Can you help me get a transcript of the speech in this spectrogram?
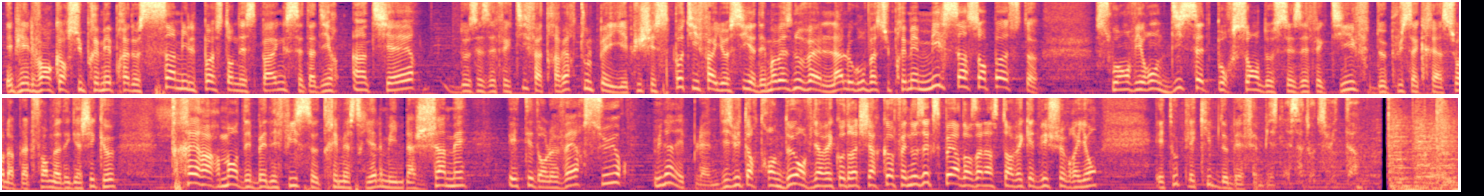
eh bien, il va encore supprimer près de 5000 postes en Espagne, c'est-à-dire un tiers de ses effectifs à travers tout le pays. Et puis chez Spotify aussi, il y a des mauvaises nouvelles. Là, le groupe va supprimer 1500 postes soit environ 17% de ses effectifs. Depuis sa création, la plateforme n'a dégagé que très rarement des bénéfices trimestriels, mais il n'a jamais été dans le vert sur une année pleine. 18h32, on vient avec Audrey Tcherkov et nos experts dans un instant avec Edwige Chevrillon et toute l'équipe de BFM Business. À tout de suite.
